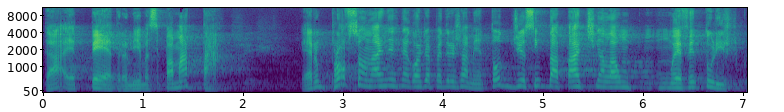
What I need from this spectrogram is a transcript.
Tá? É pedra mesmo assim, para matar. Eram profissionais nesse negócio de apedrejamento. Todo dia, 5 da tarde, tinha lá um, um evento turístico.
